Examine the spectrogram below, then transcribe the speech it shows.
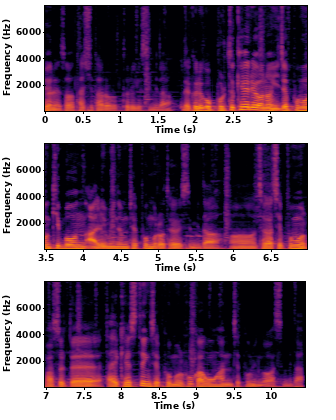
2편에서 다시 다뤄드리겠습니다. 네, 그리고 bolt carrier는 이 제품은 기본 알루미늄 제품으로 되어 있습니다. 어, 제가 제품을 봤을 때 다이캐스팅 제품을 후 가공한 제품인 것 같습니다.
